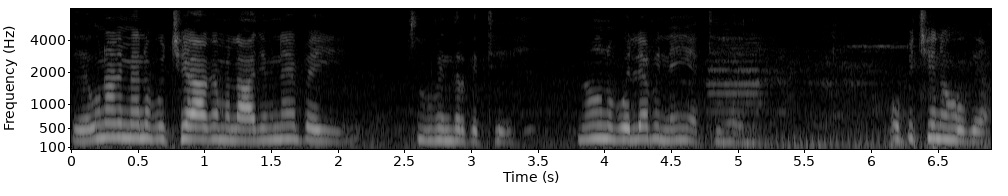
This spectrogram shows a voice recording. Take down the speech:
ਤੇ ਉਹਨਾਂ ਨੇ ਮੈਨੂੰ ਪੁੱਛਿਆ ਕਿ ਮੁਲਾਜ਼ਮ ਨੇ ਭਈ ਸੁਖਵਿੰਦਰ ਕਿੱਥੇ ਹੈ? ਮੈਂ ਉਹਨੂੰ ਬੋਲਿਆ ਵੀ ਨਹੀਂ, ਇੱਥੇ ਹੈ ਨਹੀਂ। ਉਹ ਪਿੱਛੇ ਨੂੰ ਹੋ ਗਿਆ।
